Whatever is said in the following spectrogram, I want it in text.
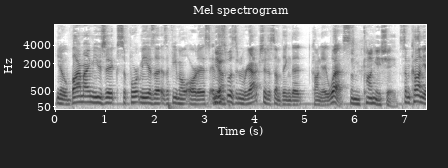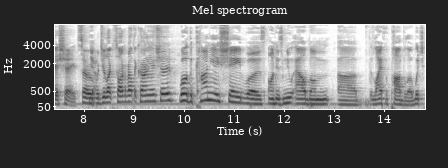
you know, buy my music, support me as a as a female artist, and Yeah. this was in reaction to something that Kanye West, some, Kanye shade. Some Kanye shade. So, Yeah. would you like to talk about the Kanye shade? Well, the Kanye shade was on his new album, uh, "The Life of Pablo," which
